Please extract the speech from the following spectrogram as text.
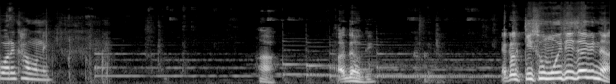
পরে খাব নি। হ্যাঁ আর দেখো দি একলা কিছু মইতে যাবি না?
